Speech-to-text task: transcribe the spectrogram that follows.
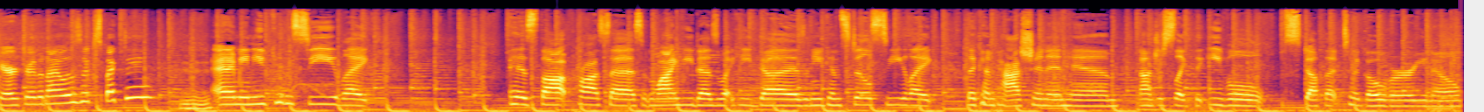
character than I was expecting, and I mean, you can see like his thought process and why he does what he does, and you can still see like the compassion in him, not just like the evil stuff that took over, you know.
